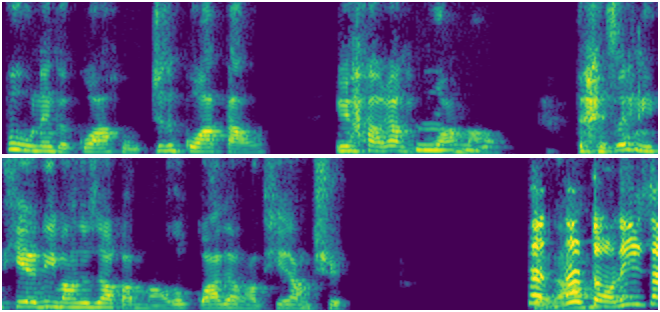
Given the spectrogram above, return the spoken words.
布那个刮胡就是刮刀，因为要让你刮毛，对，所以你贴的地方就是要把毛都刮掉，然后贴上去。那那斗笠在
